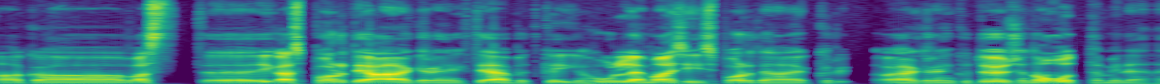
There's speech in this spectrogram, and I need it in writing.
aga vast äh, iga spordiajakirjanik teab, et kõige hullem asi spordiajakirjaniku töös on ootamine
